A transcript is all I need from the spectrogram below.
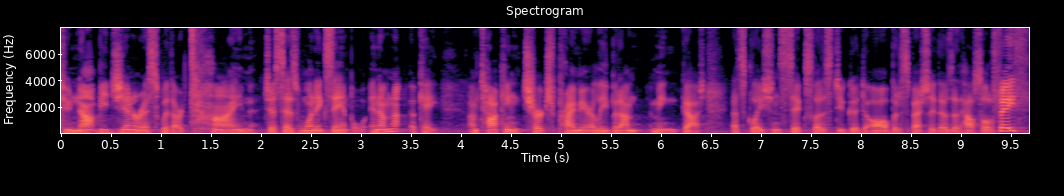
to not be generous with our time, just as one example, and I'm not, okay, I'm talking church primarily, but I'm, I mean, gosh, that's Galatians 6, let us do good to all, but especially those of the household of faith.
